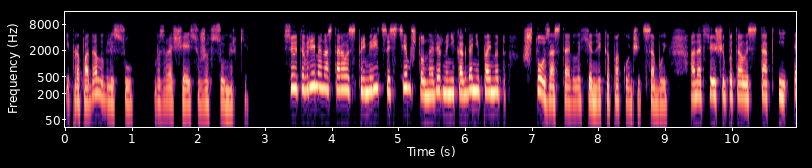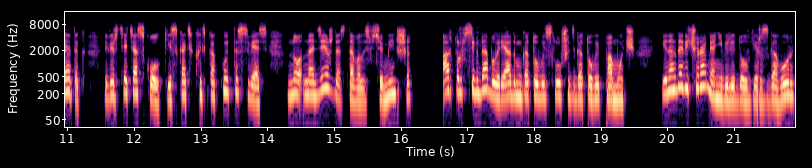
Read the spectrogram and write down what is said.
и пропадала в лесу, возвращаясь уже в сумерки. Все это время она старалась примириться с тем, что, наверное, никогда не поймет, что заставило Хенрика покончить с собой. Она все еще пыталась так и эдак вертеть осколки, искать хоть какую-то связь, но надежды оставалось все меньше. Артур всегда был рядом, готовый слушать, готовый помочь. Иногда вечерами они вели долгие разговоры,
